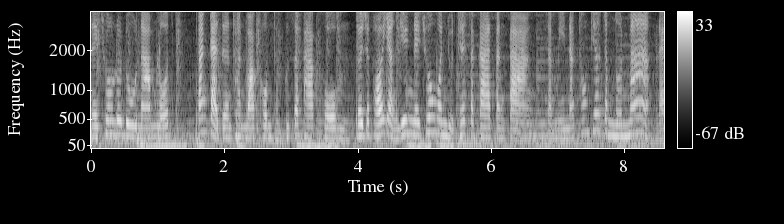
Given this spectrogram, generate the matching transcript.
ในช่วงฤดูน้ำลดตั้งแต่เดือนธันวาคมถึงพฤษภาคม โดยเฉพาะอย่างยิ่งในช่วงวันหยุดเทศกาลต่างๆ จะมีนักท่องเที่ยวจำนวนมาก และ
